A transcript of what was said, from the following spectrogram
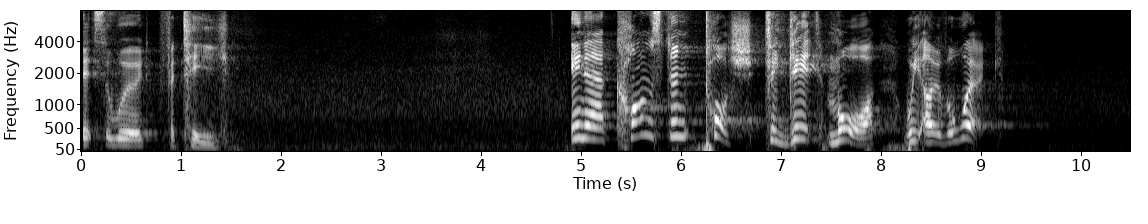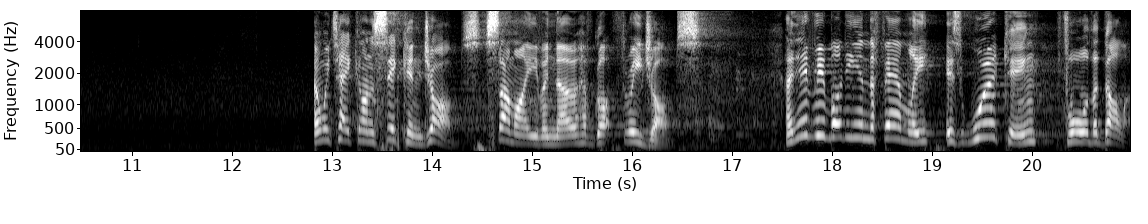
It's the word fatigue. In our constant push to get more, we overwork. And we take on second jobs. Some I even know have got three jobs. And everybody in the family is working for the dollar.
